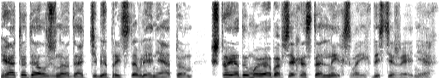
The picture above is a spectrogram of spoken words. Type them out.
«Это должно дать тебе представление о том, что я думаю обо всех остальных своих достижениях».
